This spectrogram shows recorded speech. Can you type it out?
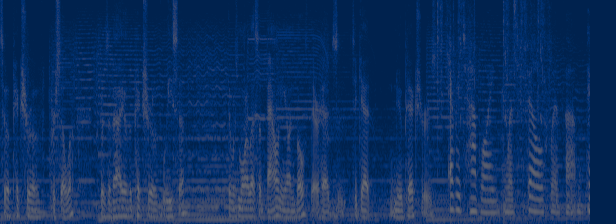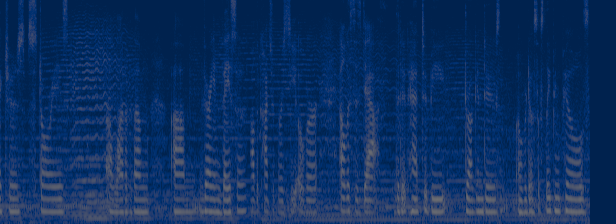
to a picture of Priscilla. There was a value of a picture of Lisa. There was more or less a bounty on both their heads to get new pictures. Every tabloid was filled with um, pictures, stories, a lot of them um, very invasive. All the controversy over Elvis's death. That it had to be drug-induced, overdose of sleeping pills,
